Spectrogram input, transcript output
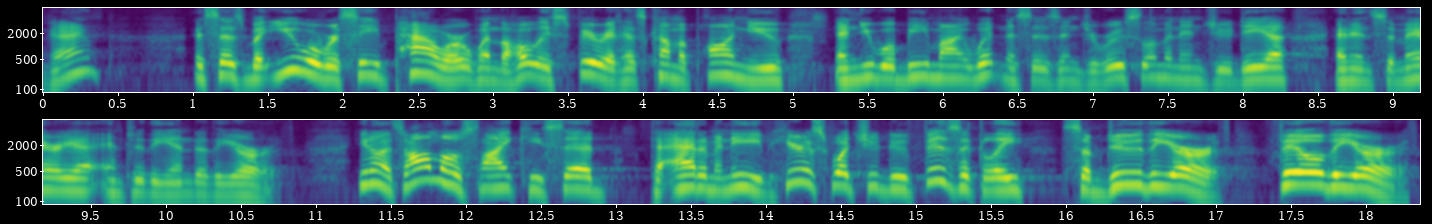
Okay? It says, But you will receive power when the Holy Spirit has come upon you, and you will be my witnesses in Jerusalem and in Judea and in Samaria and to the end of the earth. You know, it's almost like he said to Adam and Eve, Here's what you do physically subdue the earth, fill the earth.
